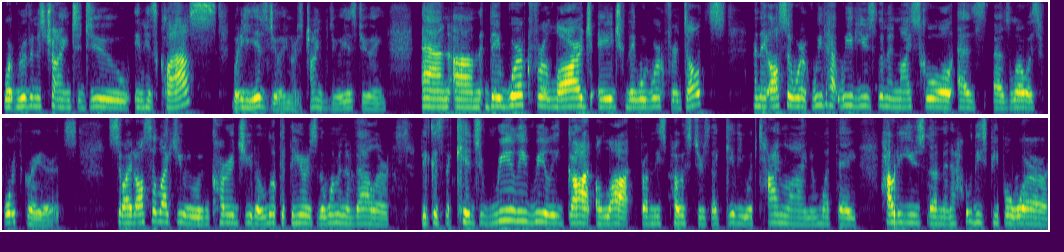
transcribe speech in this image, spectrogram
what Reuven is trying to do in his class, what he is doing, or is trying to do, he is doing. And um, they work for a large age, they will work for adults, and they also work, we've, had, we've used them in my school as, as low as fourth graders. So I'd also like you to encourage you to look at the Heroes the Women of Valor because the kids really, really got a lot from these posters that give you a timeline and what they, how to use them and who these people were.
